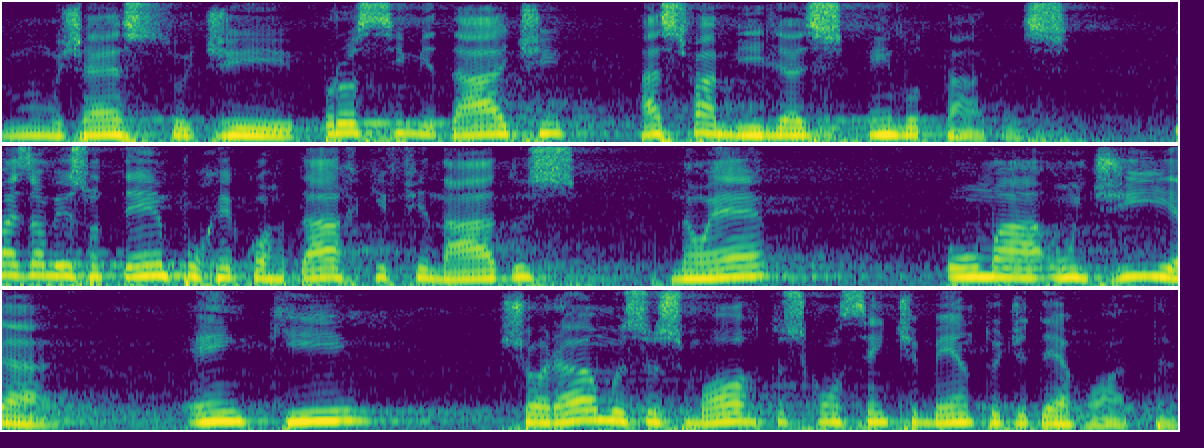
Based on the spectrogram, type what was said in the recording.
um gesto de proximidade às famílias enlutadas. Mas ao mesmo tempo recordar que finados não é uma, um dia em que choramos os mortos com sentimento de derrota.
